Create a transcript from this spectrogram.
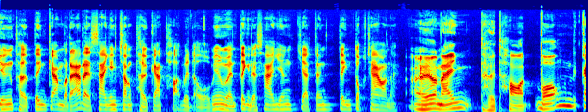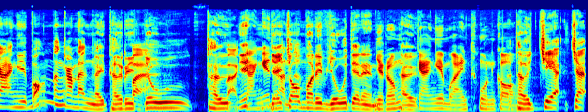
យើងត្រូវទិញកាមេរ៉ាដោយសារយើងចង់ត្រូវការថតវីដេអូមិនមែនទិញដោយសារយើងចេះទិញទិញទុកចោលណាអើអូនឯងត្រូវថតបងការងារបងនឹងអាហ្នឹងថ្ងៃត្រូវ review ត្រូវបាទការងារនិយាយដល់ចូលមក review ទៀតហ្នឹងយរំត្រូវការងារមួយឯងធ្ងន់កងត្រូវចែកចែក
